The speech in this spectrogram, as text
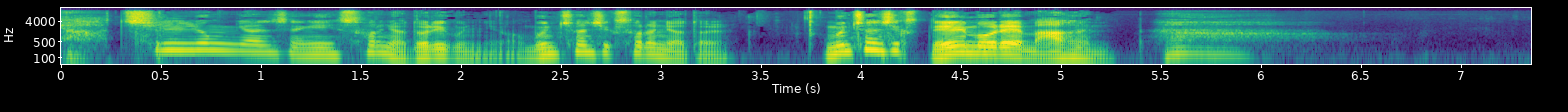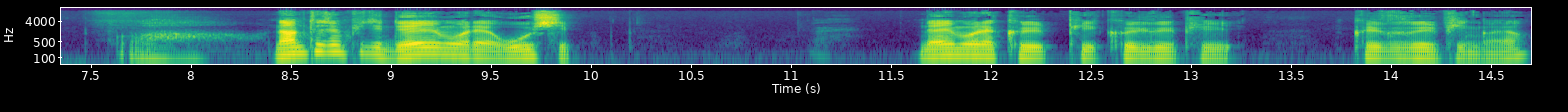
야, 76년생이 38이군요. 문천식 38. 문천식 내일 모레 40. 와, 남태정 PD 내일 모레 50. 내일 모레 글피, 글글피, 글글피인가요?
